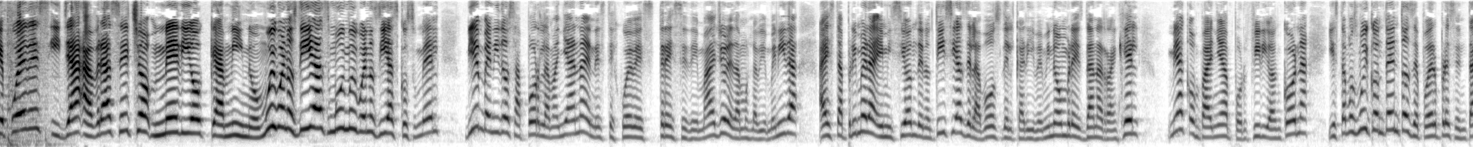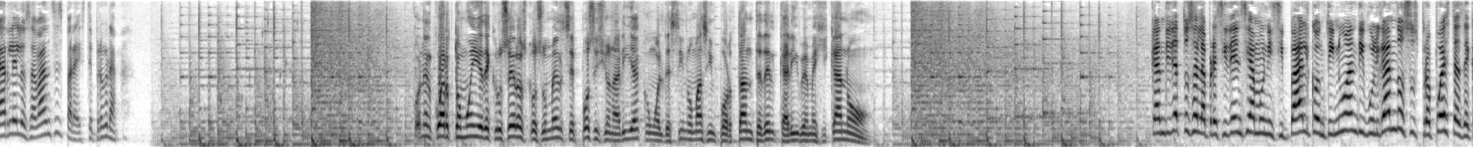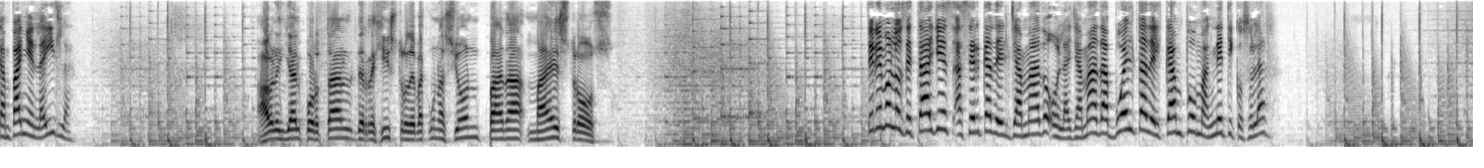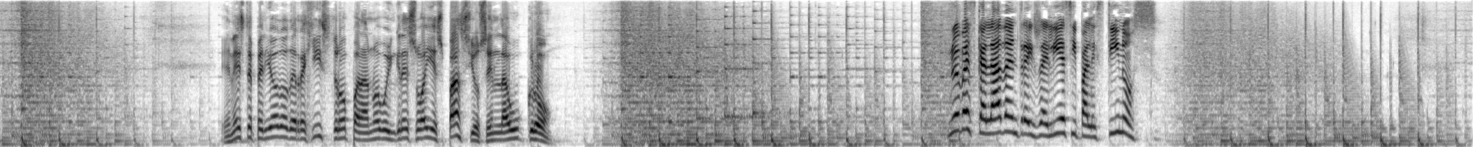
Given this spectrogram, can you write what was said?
Que puedes y ya habrás hecho medio camino. Muy buenos días, muy muy buenos días, Cozumel. Bienvenidos a Por la Mañana en este jueves 13 de mayo. Le damos la bienvenida a esta primera emisión de noticias de La Voz del Caribe. Mi nombre es Dana Rangel. Me acompaña Porfirio Ancona y estamos muy contentos de poder presentarle los avances para este programa. Con el cuarto muelle de cruceros, Cozumel se posicionaría como el destino más importante del Caribe mexicano. Candidatos a la presidencia municipal continúan divulgando sus propuestas de campaña en la isla. Abren ya el portal de registro de vacunación para maestros. Tenemos los detalles acerca del llamado o la llamada vuelta del campo magnético solar. En este periodo de registro para nuevo ingreso hay espacios en la UCRO. Nueva escalada entre israelíes y palestinos.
